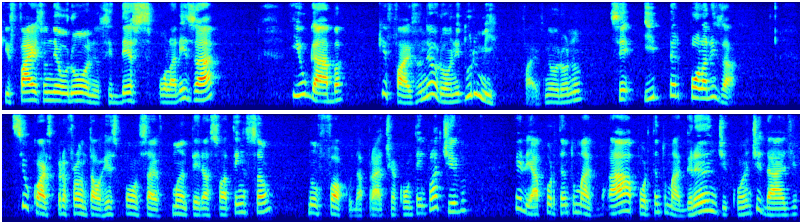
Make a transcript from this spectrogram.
que faz o neurônio se despolarizar, e o GABA que faz o neurônio dormir, faz o neurônio se hiperpolarizar. Se o córtex pré-frontal é responsável por manter a sua atenção no foco da prática contemplativa, ele há, portanto, uma, há, portanto, uma grande quantidade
